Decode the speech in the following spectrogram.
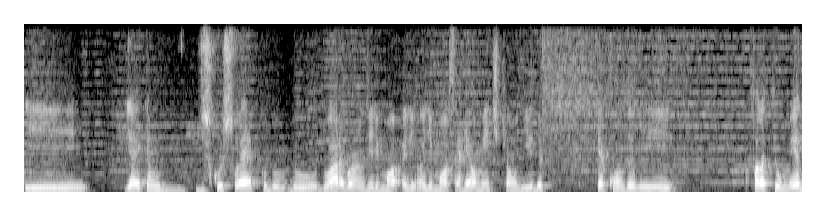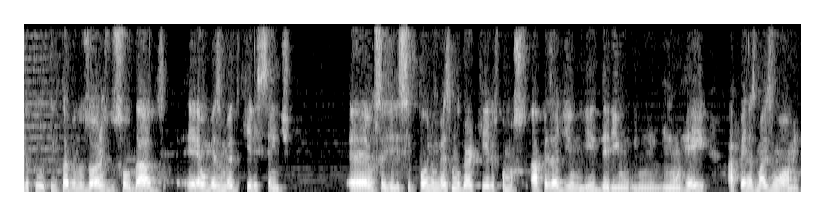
E, e aí tem um discurso épico do, do, do Aragorn onde ele, ele, ele mostra realmente que é um líder, que é quando ele fala que o medo que, ele está vendo nos olhos dos soldados é, é, o mesmo medo que ele sente. É, ou seja, ele se põe no mesmo lugar que eles, como apesar de um líder e um, um, um rei, apenas mais um homem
